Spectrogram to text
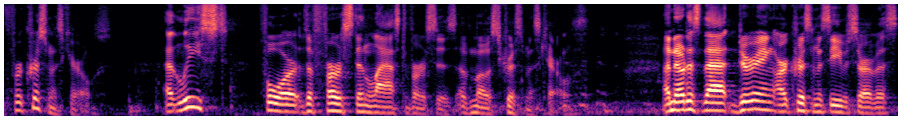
for Christmas carols. At least for the first and last verses of most Christmas carols. I noticed that during our Christmas Eve service,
